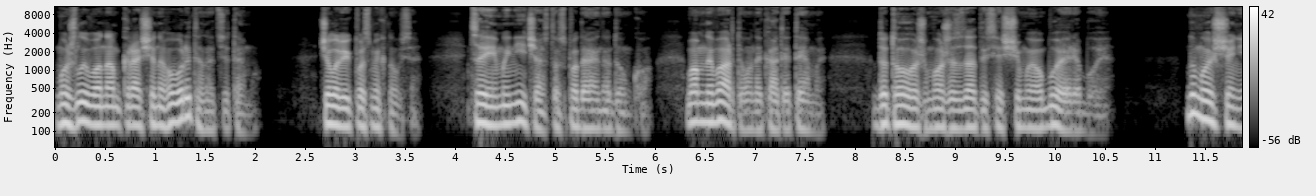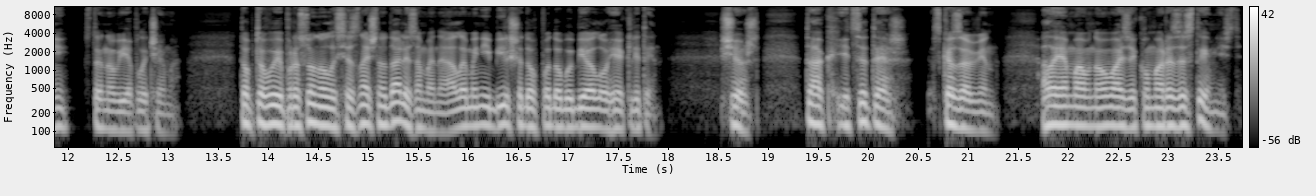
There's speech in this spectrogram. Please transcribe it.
Можливо, нам краще не говорити на цю тему. Чоловік посміхнувся. Це і мені часто спадає на думку. Вам не варто уникати теми. До того ж, може здатися, що ми обоє рябоє. Думаю, що ні, стинув я плечима. Тобто ви просунулися значно далі за мене, але мені більше до вподоби біологія клітин. Що ж, так, і це теж, сказав він. Але я мав на увазі комарезистивність.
